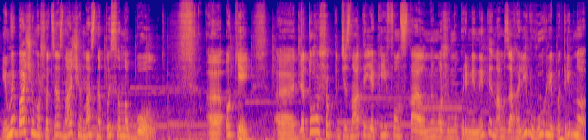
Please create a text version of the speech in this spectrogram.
І ми бачимо, що це значення в нас написано bold. Е, окей. Е, для того, щоб дізнати, який фонд стайл ми можемо примінити, нам взагалі в гуглі потрібно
